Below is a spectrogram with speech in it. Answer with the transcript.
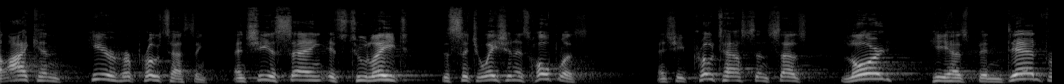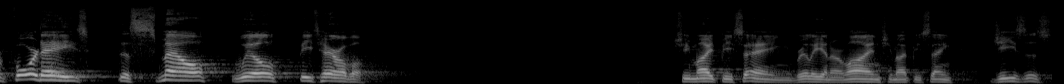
I can hear her protesting, and she is saying, It's too late. The situation is hopeless. And she protests and says, Lord, he has been dead for four days. The smell will be terrible. She might be saying, really in her mind, she might be saying, Jesus,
